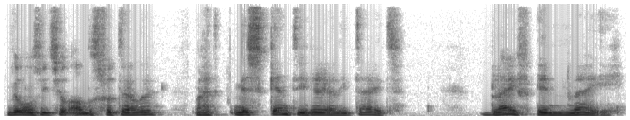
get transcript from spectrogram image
wil ons iets heel anders vertellen, maar het miskent die realiteit. Blijf in mij.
